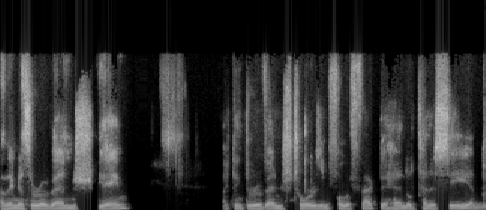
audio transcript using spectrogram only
I think it's a revenge game. I think the revenge tour is in full effect. They handled Tennessee and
